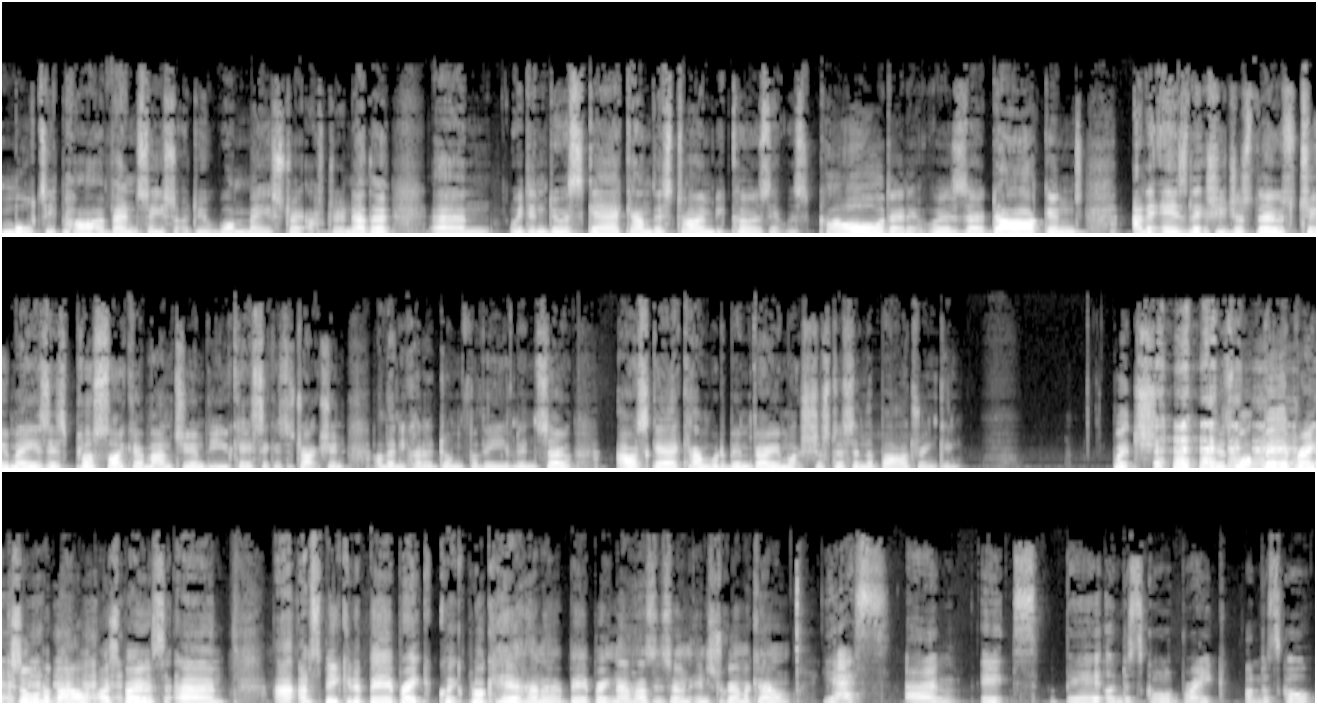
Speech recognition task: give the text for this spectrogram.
multi part event. So you sort of do one maze straight after another. Um, we didn't do a scare cam this time because it was cold and it was uh, dark and and it is literally just those two mazes plus Psychomantium, the UK sickest attraction, and then you're kind of done for the evening. So our scare cam would have been very much just us in the bar drinking which is what Beer Break's all about, I suppose. Um, and speaking of Beer Break, quick plug here, Hannah. Beer Break now has its own Instagram account. Yes, um, it's beer underscore break underscore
